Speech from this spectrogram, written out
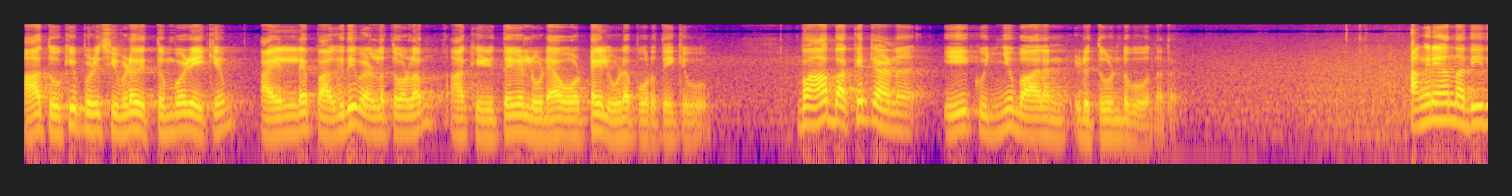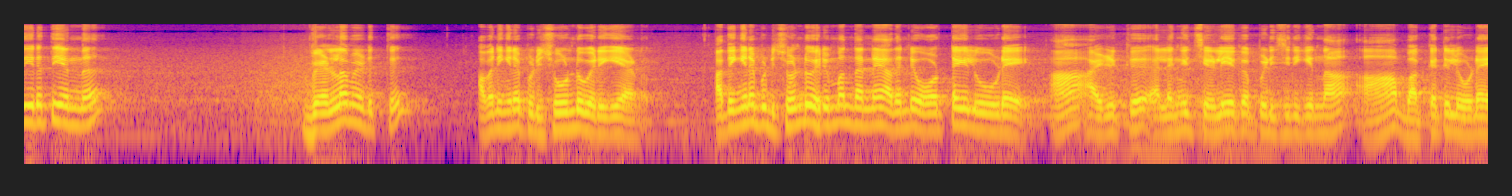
ആ തൂക്കിപ്പൊഴിച്ച് ഇവിടെ എത്തുമ്പോഴേക്കും അതിന്റെ പകുതി വെള്ളത്തോളം ആ കിഴുത്തുകളിലൂടെ ആ ഓട്ടയിലൂടെ പുറത്തേക്ക് പോകും. അപ്പോൾ ആ ബക്കറ്റാണ് ഈ കുഞ്ഞു ബാലൻ എടുത്തുകൊണ്ട് പോകുന്നത്. അങ്ങനെ ആ നദീതീരത്ത് ചെന്ന് വെള്ളമെടുത്ത് അവനിങ്ങനെ പിടിച്ചുകൊണ്ട് വരികയാണ്. അതിങ്ങനെ പിടിച്ചുകൊണ്ട് വരുമ്പം തന്നെ അതിന്റെ ഓട്ടയിലൂടെ ആ അഴുക്ക് അല്ലെങ്കിൽ ചെളിയൊക്കെ പിടിച്ചിരിക്കുന്ന ആ ബക്കറ്റിലൂടെ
